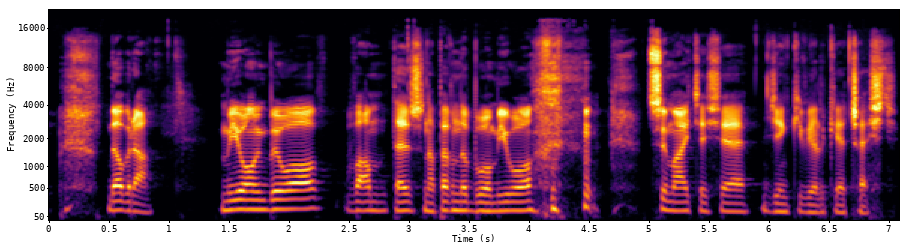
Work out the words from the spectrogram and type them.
Dobra, Miło mi było, Wam też na pewno było miło. Trzymajcie się, dzięki wielkie, cześć.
